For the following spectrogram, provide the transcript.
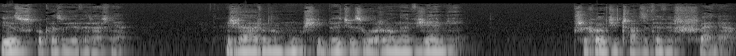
Jezus pokazuje wyraźnie, ziarno musi być złożone w ziemi Przychodzi czas wywyższenia,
